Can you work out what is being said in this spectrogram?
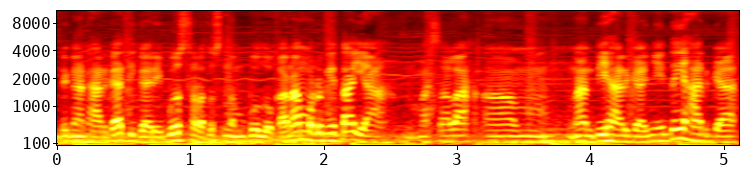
dengan harga 3160 karena menurut kita ya masalah um, nanti harganya itu harga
